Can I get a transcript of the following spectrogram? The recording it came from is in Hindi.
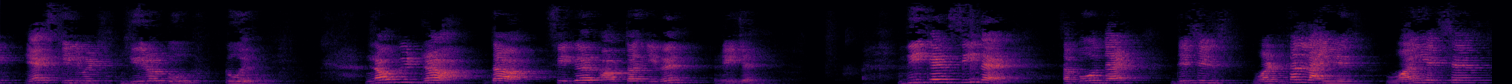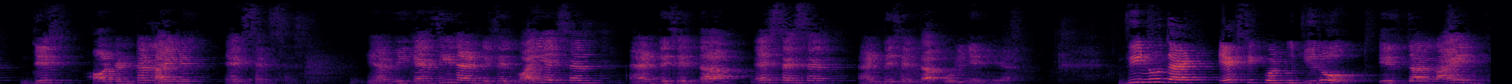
x की लिमिट 0 टू 2a होगी now we draw the figure of the given region. We can see that suppose that this is vertical line is y axis, this horizontal line is x axis. Here we can see that this is y axis and this is the x axis and this is the origin here. We know that x equal to 0 is the line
